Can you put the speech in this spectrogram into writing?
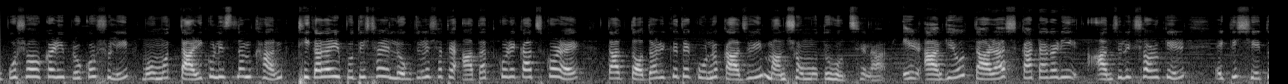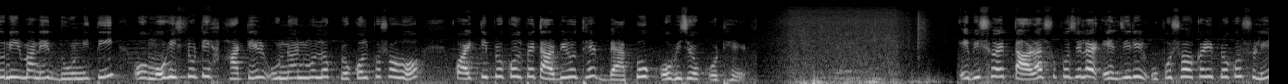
উপসহকারী প্রকৌশলী মোহাম্মদ তারিকুল ইসলাম খান ঠিকাদারি প্রতিষ্ঠানের লোকজনের সাথে আতাত করে কাজ করায় তার তদারকিতে কোনো কাজই মানসম্মত হচ্ছে না। এর আগেও তারাস কাটাগাড়ি আঞ্চলিক সড়কের একটি সেতু নির্মাণে দুর্নীতি ও মহিষলুটি হাটের উন্নয়নমূলক প্রকল্পসহ কয়েকটি প্রকল্পে তার বিরুদ্ধে ব্যাপক অভিযোগ ওঠে। এ বিষয়ে তারাস উপজেলার এলজিডির উপসহকারী প্রকৌশলী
